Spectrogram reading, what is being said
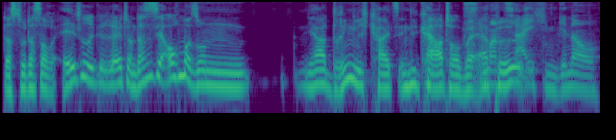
dass du das auch ältere Geräte, und das ist ja auch mal so ein ja, Dringlichkeitsindikator ja, bei Apple. Zeichen, genau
